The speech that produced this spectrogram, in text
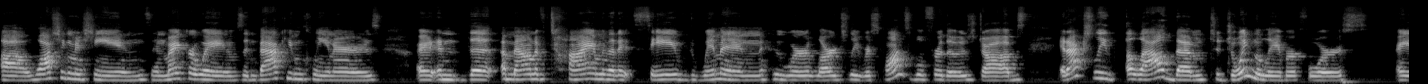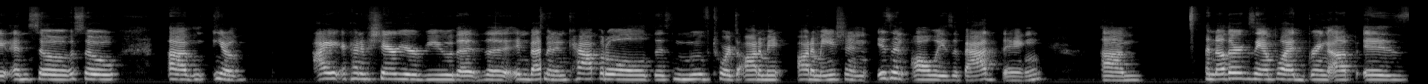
uh, washing machines and microwaves and vacuum cleaners, right? And the amount of time that it saved women who were largely responsible for those jobs, it actually allowed them to join the labor force, right? And so, so, um, you know, I kind of share your view that the investment in capital, this move towards automate automation, isn't always a bad thing. Um, another example I'd bring up is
